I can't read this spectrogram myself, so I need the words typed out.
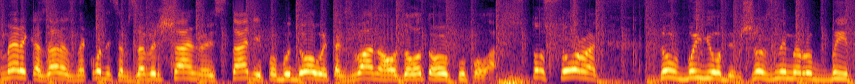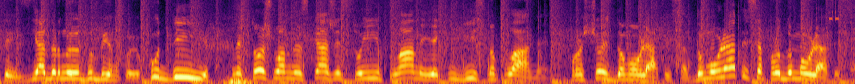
Америка зараз знаходиться в завершальної стадії побудови так званого золотого купола. 140 довбойобів, що з ними робити з ядерною дубинкою? Куди їх? Ніхто ж вам не скаже свої плани, які дійсно плани. Про щось домовлятися. Домовлятися про домовлятися.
